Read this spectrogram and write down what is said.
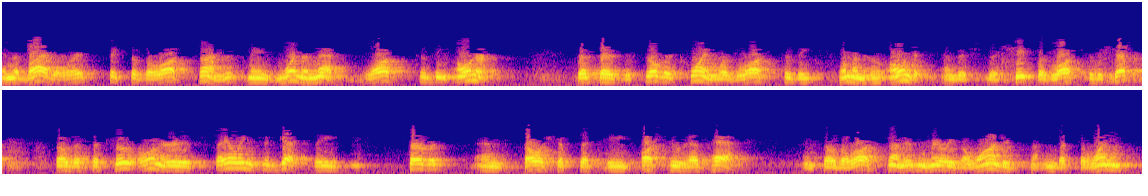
in the Bible, where it speaks of the lost son, this means more than that. Lost to the owner. Just as the silver coin was lost to the woman who owned it, and the, the sheep was lost to the shepherd. So that the true owner is failing to get the service and fellowship that he ought to have had. And so the lost son isn't merely the wandered son, but the one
